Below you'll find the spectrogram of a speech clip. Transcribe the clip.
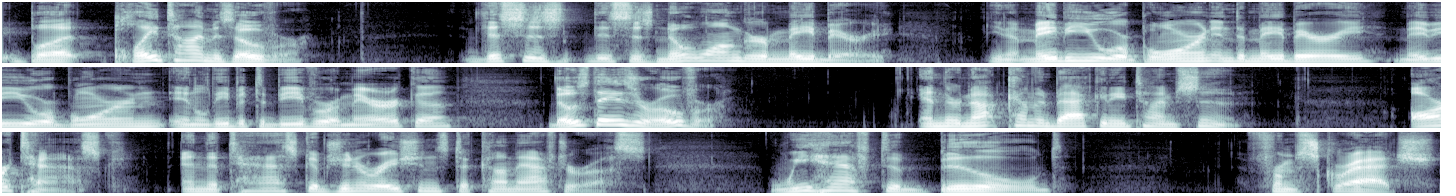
but playtime is over. This is this is no longer Mayberry. You know, maybe you were born into Mayberry, maybe you were born in Leave It to Beaver, America. Those days are over. And they're not coming back anytime soon. Our task and the task of generations to come after us, we have to build from scratch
